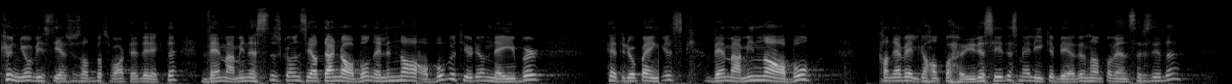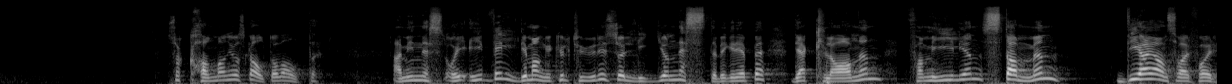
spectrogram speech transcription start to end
kunne jo, Hvis Jesus hadde besvart det direkte, 'Hvem er min neste?' så kan han si at det er naboen. Eller nabo betyr det jo. 'Neighbor' heter det jo på engelsk. 'Hvem er min nabo?' Kan jeg velge han på høyre side, som jeg liker bedre enn han på venstre side? Så kan man jo skalte og valte. Neste, og i, veldig mange kulturer så ligger jo nestebegrepet Det er klanen, familien, stammen. De har jeg ansvar for.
